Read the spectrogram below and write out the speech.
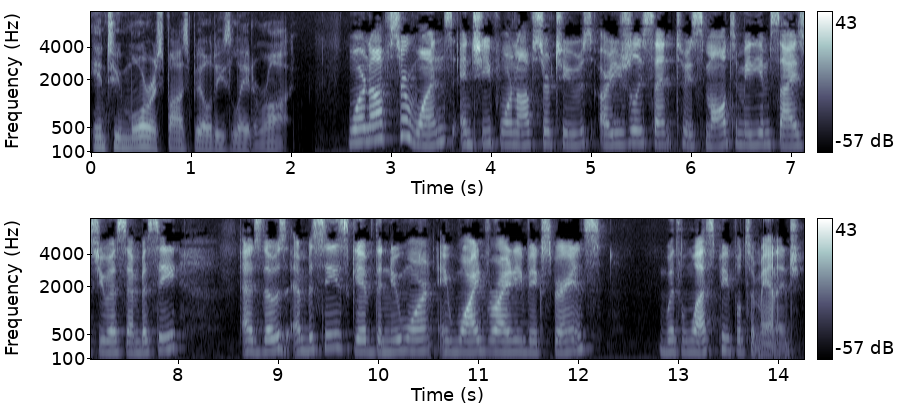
into more responsibilities later on? Warrant Officer 1s and Chief Warrant Officer 2s are usually sent to a small to medium sized U.S. embassy, as those embassies give the new warrant a wide variety of experience with less people to manage.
